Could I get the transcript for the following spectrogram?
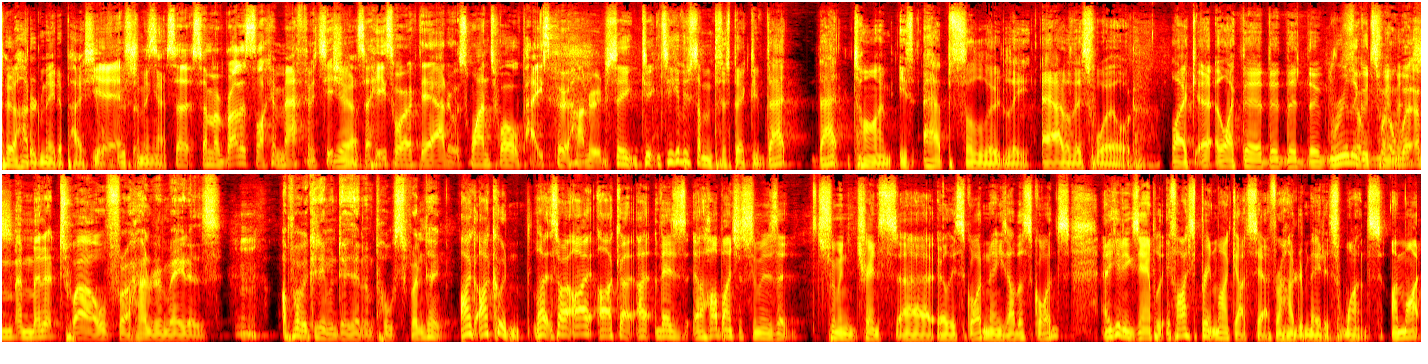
per hundred meter pace you're, you're so, swimming at? So, so my brother's like a mathematician, Yeah. so he's worked out it was one twelve pace per hundred. See, to, to give you some perspective, that that time is absolutely out of this world. Like uh, like the the the, the really good So, swimmers. a, a minute 12 for 100 meters. Hmm. I probably couldn't even do that in pool sprinting. I, I couldn't. Like, so I, I, I, there's a whole bunch of swimmers that swim in Trent's uh, early squad and his other squads. And to give you an example, if I sprint my guts out for 100 meters once, I might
